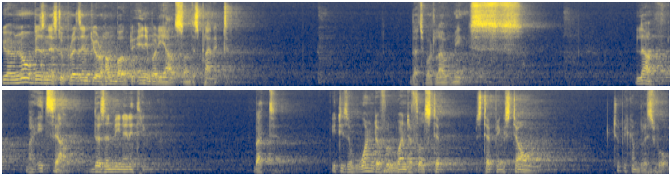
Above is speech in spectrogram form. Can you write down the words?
You have no business to present your humbug to anybody else on this planet. That's what love means. Love by itself doesn't mean anything. But it is a wonderful, wonderful step, stepping stone to become blissful.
